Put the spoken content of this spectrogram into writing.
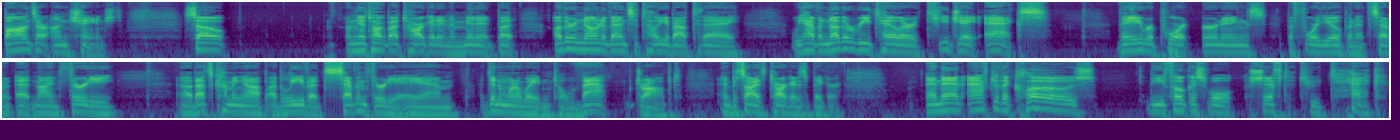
Bonds are unchanged. So I'm going to talk about Target in a minute, but other known events to tell you about today. We have another retailer, TJX. They report earnings before the open at seven at nine thirty. Uh, that's coming up, I believe, at seven thirty a.m. I didn't want to wait until that dropped. And besides, Target is bigger. And then after the close, the focus will shift to tech.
